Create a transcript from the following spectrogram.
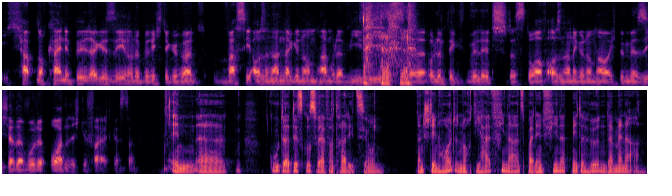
ich habe noch keine Bilder gesehen oder Berichte gehört, was sie auseinandergenommen haben oder wie sie das äh, Olympic Village, das Dorf auseinandergenommen haben. Aber ich bin mir sicher, da wurde ordentlich gefeiert gestern. In äh, guter Diskuswerfer-Tradition. Dann stehen heute noch die Halbfinals bei den 400 Meter Hürden der Männer an.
